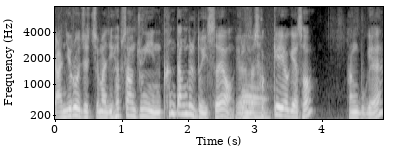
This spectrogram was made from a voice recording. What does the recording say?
안 이루어졌지만 협상 중인 큰 땅들도 있어요. 예를 들면 어. 석계역에서 강북에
